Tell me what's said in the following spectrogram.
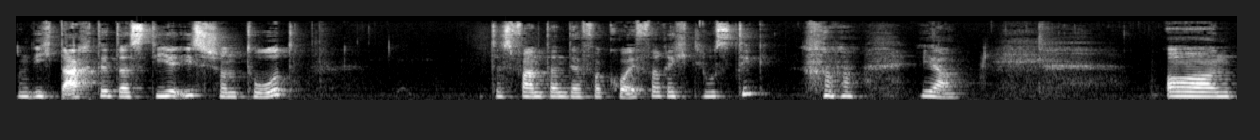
und ich dachte, das Tier ist schon tot. Das fand dann der Verkäufer recht lustig. ja. Und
